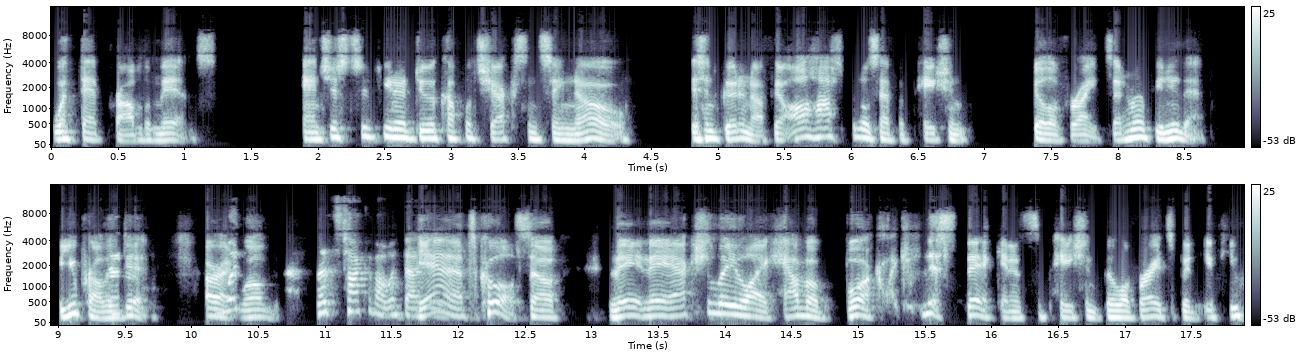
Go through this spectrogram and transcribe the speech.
what that problem is. And just to, you know, do a couple checks and say no isn't good enough. You know, all hospitals have a patient bill of rights. I don't know if you knew that. But you probably uh-huh. did. All right. well, let's talk about what that. Yeah, is. that's cool. So they they actually like have a book like this thick, and it's the patient bill of rights. But if you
